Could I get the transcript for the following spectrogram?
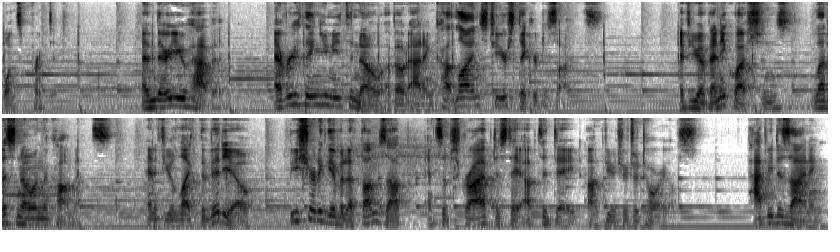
once printed. And there you have it. everything you need to know about adding cut lines to your sticker designs. If you have any questions, let us know in the comments. And if you liked the video, be sure to give it a thumbs up and subscribe to stay up to date on future tutorials. Happy designing,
